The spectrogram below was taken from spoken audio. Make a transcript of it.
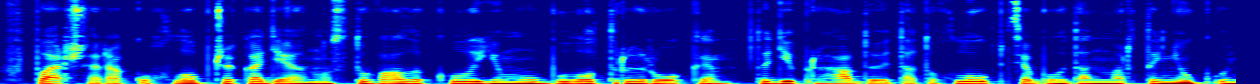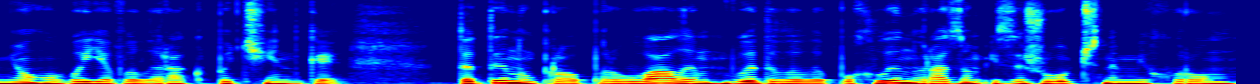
Вперше рак у хлопчика діагностували, коли йому було три роки. Тоді пригадує тато хлопця Богдан Мартинюк. У нього виявили рак печінки. Дитину прооперували, видалили пухлину разом із жовчним міхуром.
